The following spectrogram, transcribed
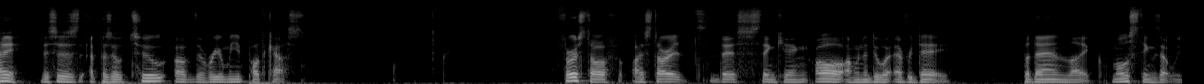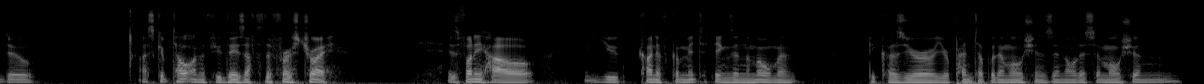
Hey, this is episode two of the Real Me podcast. First off, I started this thinking, oh, I'm gonna do it every day. But then, like most things that we do, I skipped out on a few days after the first try. It's funny how you kind of commit to things in the moment because you're you're pent up with emotions and all this emotion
